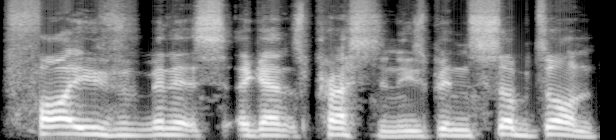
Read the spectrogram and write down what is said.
5 minutes against Preston. He's been subbed on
